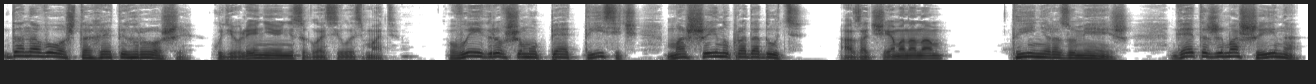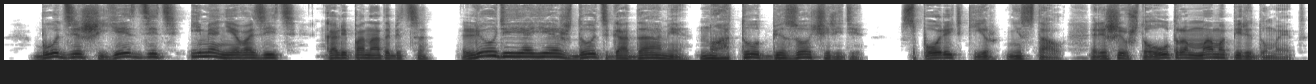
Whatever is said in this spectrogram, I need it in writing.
«Да навошта гэты гроши!» – к удивлению не согласилась мать. «Выигравшему пять тысяч машину продадуть!» «А зачем она нам?» «Ты не разумеешь. Гэта же машина. Будзеш ездзіць і мяне возить, калі понадобится. Люди яе ждуть годами, ну а тут без очереди. Спорить Кир не стал, решив, что утром мама передумает.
